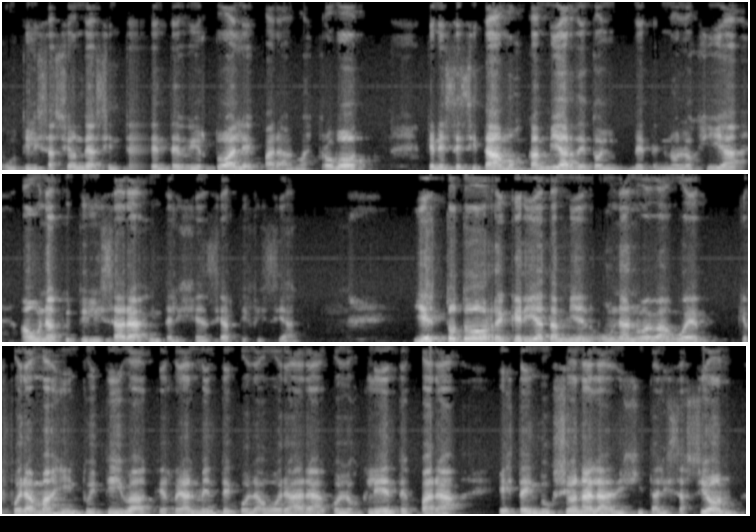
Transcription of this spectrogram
utilización de asistentes virtuales para nuestro bot, que necesitábamos cambiar de, de tecnología a una que utilizara inteligencia artificial. Y esto todo requería también una nueva web que fuera más intuitiva, que realmente colaborara con los clientes para esta inducción a la digitalización,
